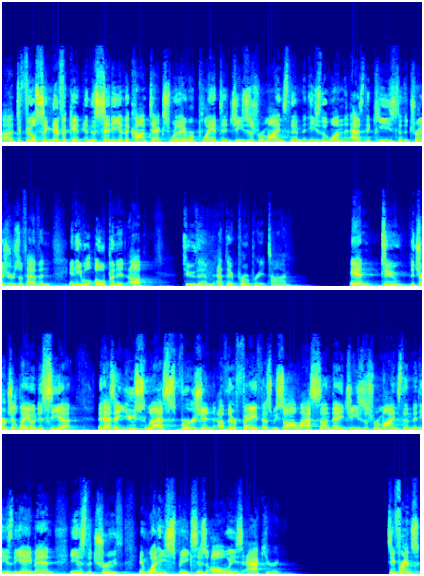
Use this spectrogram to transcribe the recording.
uh, to feel significant in the city in the context where they were planted, Jesus reminds them that he's the one that has the keys to the treasures of heaven and he will open it up to them at the appropriate time. And to the church at Laodicea that has a useless version of their faith, as we saw last Sunday, Jesus reminds them that He is the Amen, He is the truth, and what He speaks is always accurate. See, friends,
